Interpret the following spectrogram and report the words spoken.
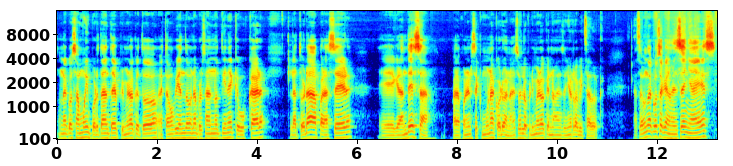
una cosa muy importante, primero que todo, estamos viendo una persona no tiene que buscar la Torah para hacer eh, grandeza, para ponerse como una corona. Eso es lo primero que nos enseñó Rabbi Tzadok. La segunda cosa que nos enseña es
